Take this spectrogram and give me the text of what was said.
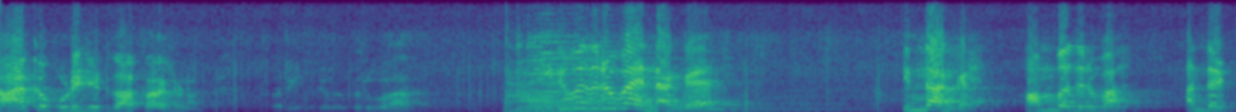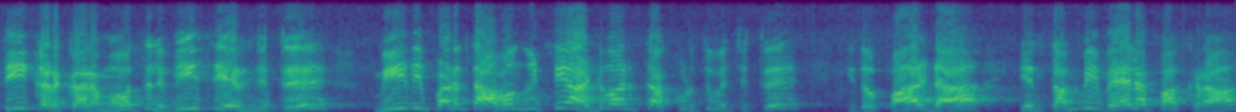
நாக்க பிடிக்கிட்டு தான் சாகணும். ஒரு இருபது ரூபாய் இருபது ரூபாய் என்னங்க? இந்தாங்க ஐம்பது ரூபாய் அந்த டீ கடைக்கார முகத்துல வீசி எறிஞ்சிட்டு மீதி பணத்தை அவங்கிட்டே அட்வான்ஸா கொடுத்து வச்சுட்டு இதோ பாருடா என் தம்பி வேலை பாக்குறான்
